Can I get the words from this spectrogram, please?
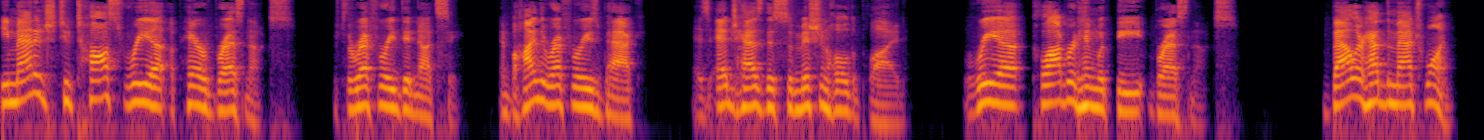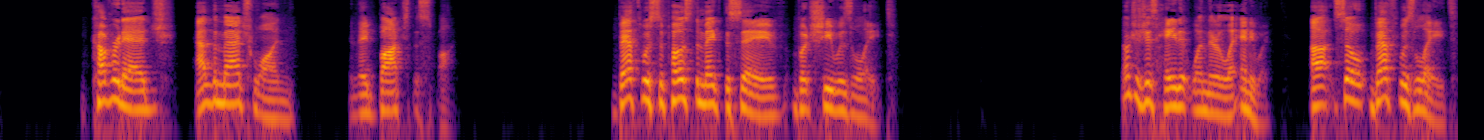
he managed to toss Rhea a pair of brass knucks, which the referee did not see. And behind the referee's back, as Edge has this submission hold applied, Rhea clobbered him with the brass knucks. Balor had the match won. Covered Edge, had the match won, and they botched the spot. Beth was supposed to make the save, but she was late. Don't you just hate it when they're late? Anyway, uh, so Beth was late,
